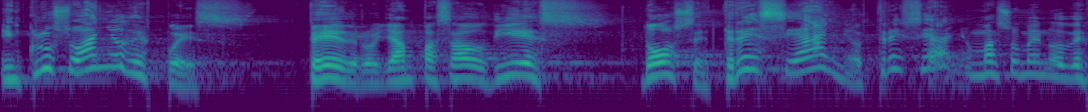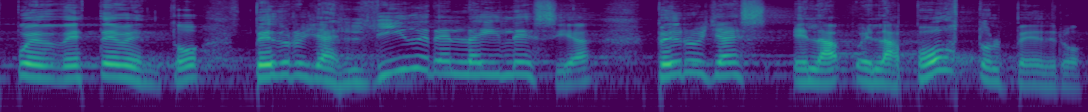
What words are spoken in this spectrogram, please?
Incluso años después, Pedro, ya han pasado 10, 12, 13 años, 13 años más o menos después de este evento, Pedro ya es líder en la iglesia, Pedro ya es el, el, apóstol Pedro,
